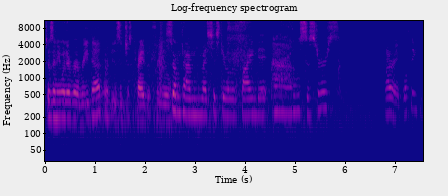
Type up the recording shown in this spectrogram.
Does anyone ever read that, or is it just private for you? Sometimes my sister would find it. Ah, those sisters. All right. Well, thank you.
